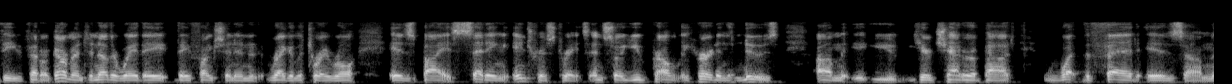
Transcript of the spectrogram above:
the federal government, another way they they function in a regulatory role is by setting interest rates. And so you've probably heard in the news, um, you hear chatter about what the Fed is um,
